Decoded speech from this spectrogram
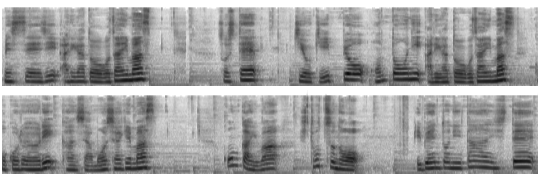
メッセージありがとうございます。そして清き一票本当にありがとうございます。心より感謝申し上げます。今回は一つのイベントに対して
